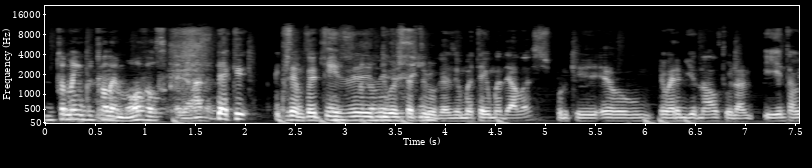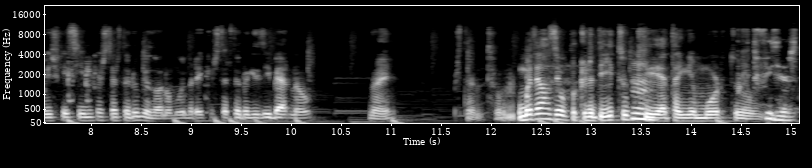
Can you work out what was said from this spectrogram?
do tamanho do telemóvel, se calhar. Até que, por exemplo, eu tive exatamente duas assim. tartarugas. Eu matei uma delas porque eu, eu era miúdo na altura. E então eu esqueci-me que as tartarugas, ou não me lembrei que as tartarugas hibernam, não é? Portanto, uma delas eu acredito que a tenha morto. Tu fizeste.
